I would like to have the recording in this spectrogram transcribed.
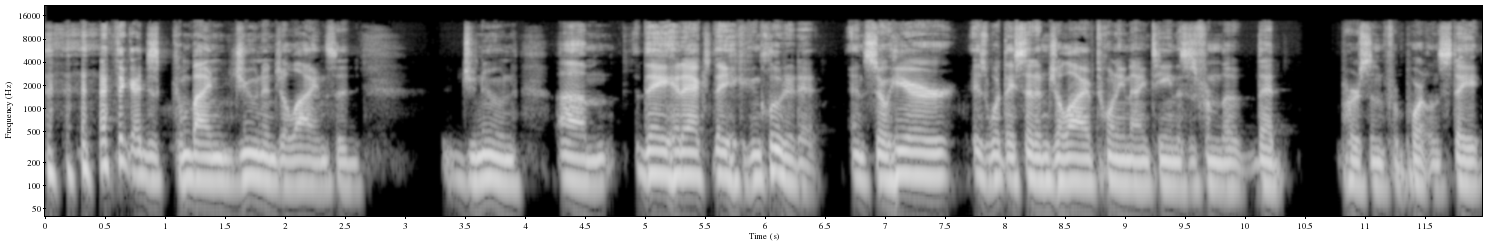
I think I just combined June and July and said June. um, they had actually they concluded it. And so here is what they said in July of 2019. This is from the that person from Portland State.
